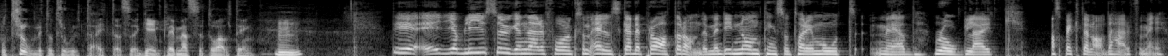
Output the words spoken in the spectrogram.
otroligt, otroligt tight alltså, gameplaymässigt och allting. Mm. Det, jag blir ju sugen när folk som älskar det pratar om det, men det är någonting som tar emot med roguelike aspekten av det här för mig.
